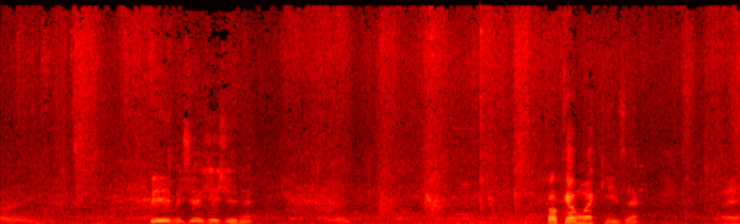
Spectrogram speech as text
Olha aí. PMG e GG, né? Qualquer um é 15, né? É.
